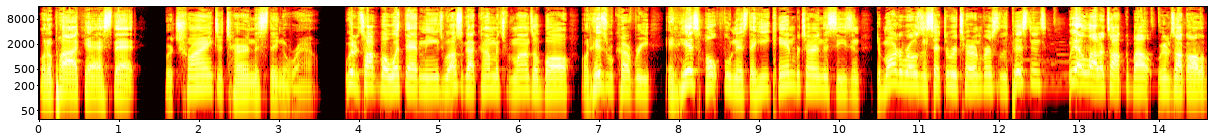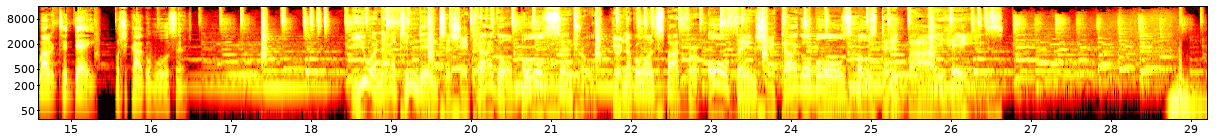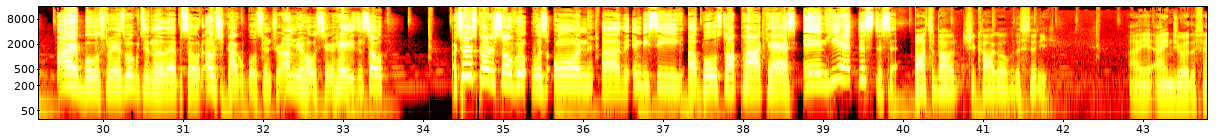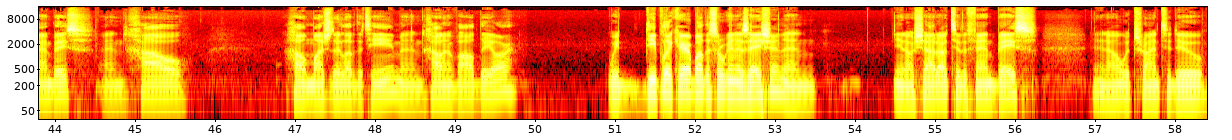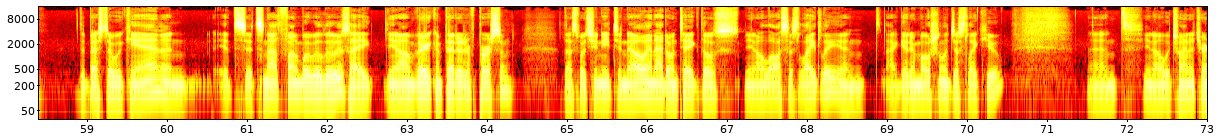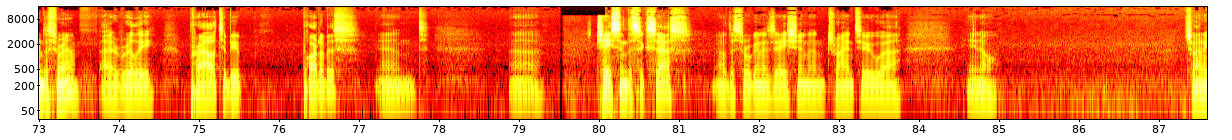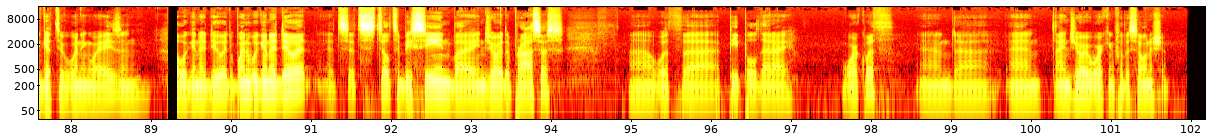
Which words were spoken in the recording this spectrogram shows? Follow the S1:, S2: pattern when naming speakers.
S1: on a podcast that we're trying to turn this thing around. We're going to talk about what that means. We also got comments from Lonzo Ball on his recovery and his hopefulness that he can return this season. DeMar DeRozan set to return versus the Pistons. We got a lot to talk about. We're going to talk all about it today on Chicago Bulls Central.
S2: You are now tuned in to Chicago Bulls Central, your number one spot for all things Chicago Bulls, hosted by Hayes.
S1: All right, Bulls fans, welcome to another episode of Chicago Bulls Central. I'm your host here, Hayes. And so, Arturas Karnisovas was on uh, the NBC uh, Bulls Talk podcast, and he had this to say.
S3: Thoughts about Chicago, the city?
S4: I, I enjoy the fan base and how how much they love the team and how involved they are. We deeply care about this organization, and you know, shout out to the fan base. You know, we're trying to do the best that we can, and it's it's not fun when we lose. I you know I'm a very competitive person. That's what you need to know, and I don't take those you know losses lightly, and I get emotional just like you. And you know we're trying to turn this around. I'm really proud to be part of this and uh, chasing the success of this organization and trying to uh, you know trying to get to winning ways and how we're going to do it when we're going to do it it's it's still to be seen but I enjoy the process uh, with uh, people that I work with and uh, and I enjoy working for this ownership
